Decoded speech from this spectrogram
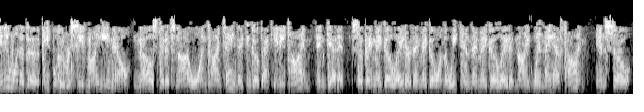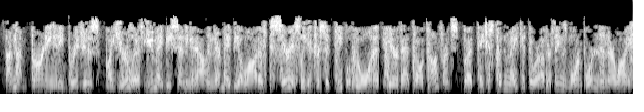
Any one of the people who receive my email knows that it's not a one-time thing. They can go back any time and get it. So they may go later. They may go on the weekend. They may go late at night when they have time. And so I'm not burning any bridges like your list. You may be sending it out, and there may be a lot of seriously interested people who want to hear that teleconference, but they just couldn't make it. There were other things more important in their life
